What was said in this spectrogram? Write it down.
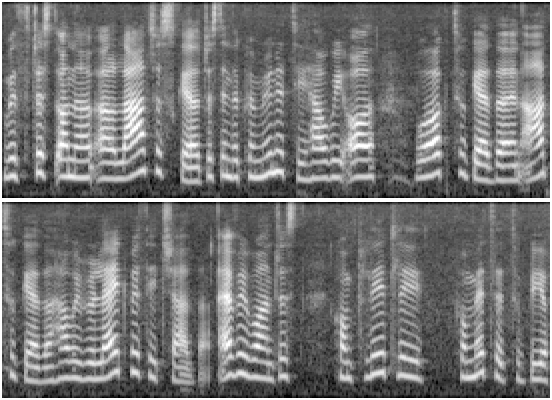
with just on a, a larger scale, just in the community, how we all work together and are together, how we relate with each other. Everyone just completely committed to be of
